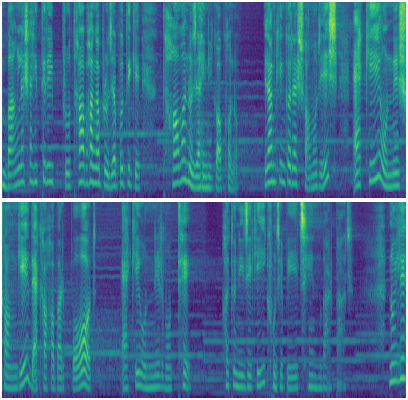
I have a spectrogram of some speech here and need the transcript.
বাংলা সাহিত্যের এই প্রথা ভাঙা প্রজাপতিকে থামানো যায়নি কখনো। রামকিঙ্কর আর সমরেশ একে অন্যের সঙ্গে দেখা হবার পর একে অন্যের মধ্যে হয়তো নিজেকেই খুঁজে পেয়েছেন বারবার। নইলে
